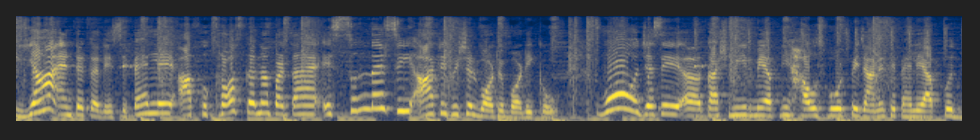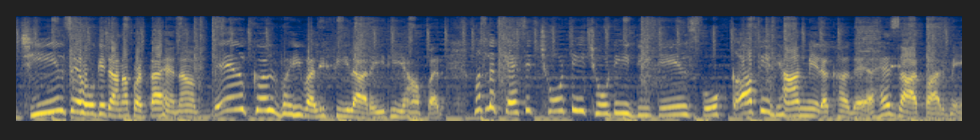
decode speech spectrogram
यहाँ एंटर करने से पहले आपको क्रॉस करना पड़ता है इस सुंदर सी आर्टिफिशियल वाटर बॉडी को। वो जैसे कश्मीर में अपनी हाउस बोट पे जाने से पहले आपको झील से होके जाना पड़ता है ना? बिल्कुल वही वाली फील आ रही थी यहाँ पर। मतलब कैसे छोटी छोटी डिटेल्स को काफ़ी ध्यान में रखा गया है जार पार में।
